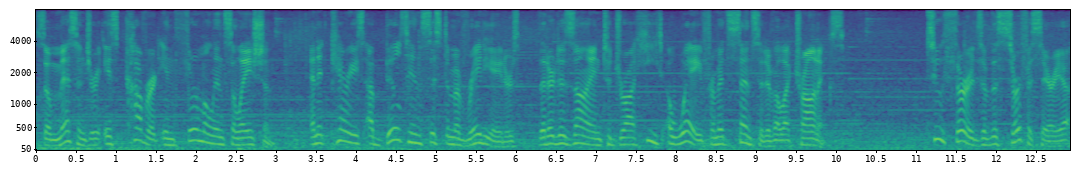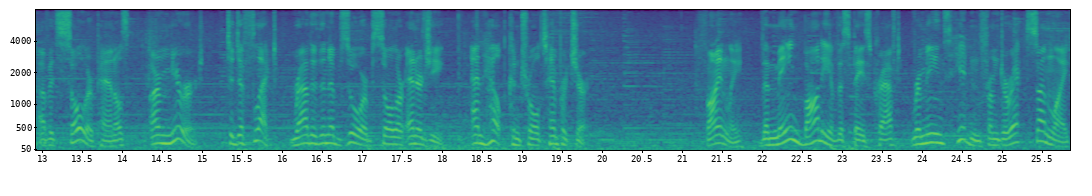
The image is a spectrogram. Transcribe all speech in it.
So Messenger is covered in thermal insulation, and it carries a built-in system of radiators that are designed to draw heat away from its sensitive electronics. Two-thirds of the surface area of its solar panels are mirrored to deflect rather than absorb solar energy and help control temperature. Finally, the main body of the spacecraft remains hidden from direct sunlight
